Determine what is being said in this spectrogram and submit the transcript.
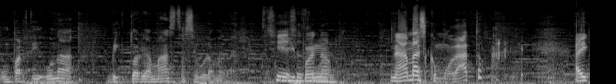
un partido, una victoria más te asegura medalla. Sí, y es bueno, bueno. nada más como dato, hay,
